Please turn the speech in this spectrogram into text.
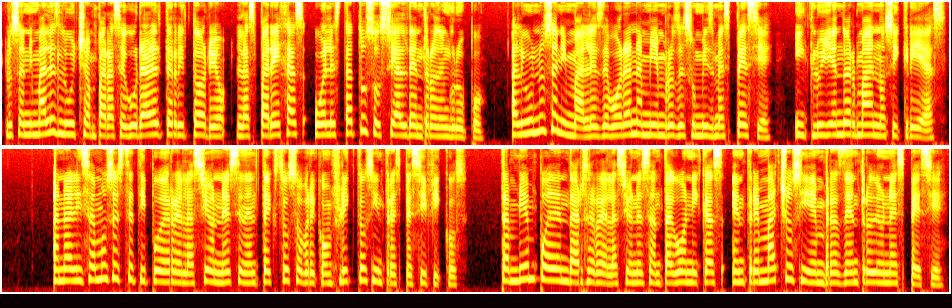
los animales luchan para asegurar el territorio, las parejas o el estatus social dentro de un grupo. Algunos animales devoran a miembros de su misma especie, incluyendo hermanos y crías. Analizamos este tipo de relaciones en el texto sobre conflictos intraespecíficos. También pueden darse relaciones antagónicas entre machos y hembras dentro de una especie.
